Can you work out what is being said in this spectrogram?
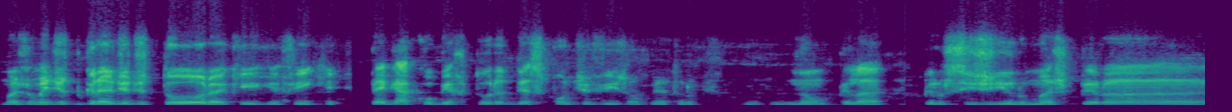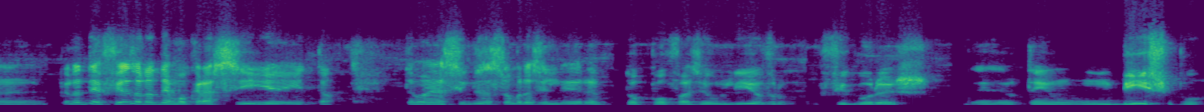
mas uma grande editora que, enfim, que pegar a cobertura desse ponto de vista, cobertura não pela, pelo sigilo, mas pela, pela defesa da democracia e tal. Então, a civilização brasileira topou fazer o livro, figuras. Eu tenho um bispo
